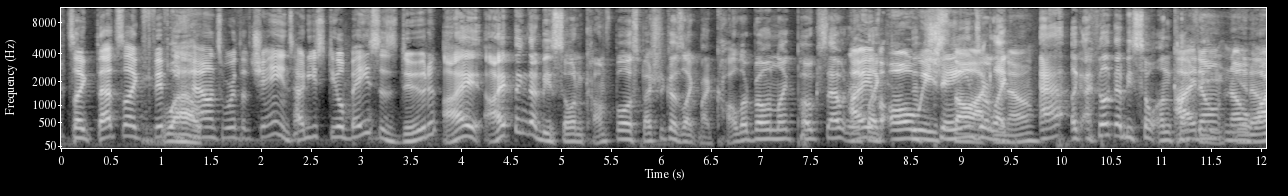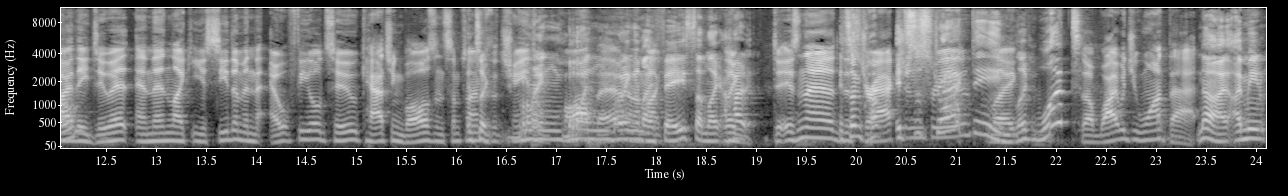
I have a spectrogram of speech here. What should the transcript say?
it's like that's like fifty Wow. pounds worth of chains. How do you steal bases, dude? I I think that'd be so uncomfortable, especially because like my collarbone like pokes out. I've like, always the chains thought, are you like know? at, like I feel like that'd be so uncomfortable. I don't know, why they do it, and then like you see them in the outfield too, catching balls, and sometimes It's like the chains boing, will pop boing, boing in my like- face. I'm like, Like, d- isn't that a it's distraction? It's distracting. Like, what? So why would you want that? No, I, I mean,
